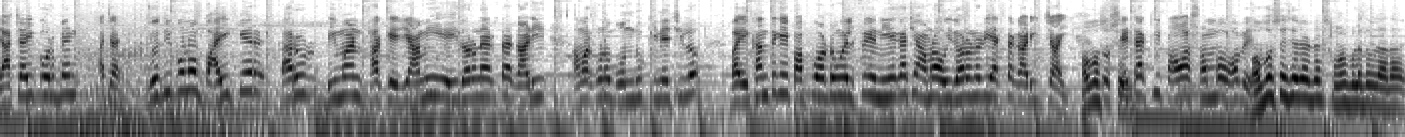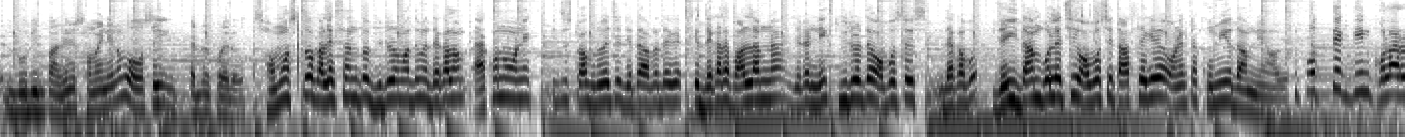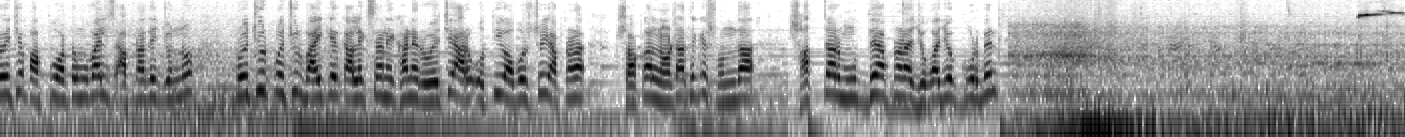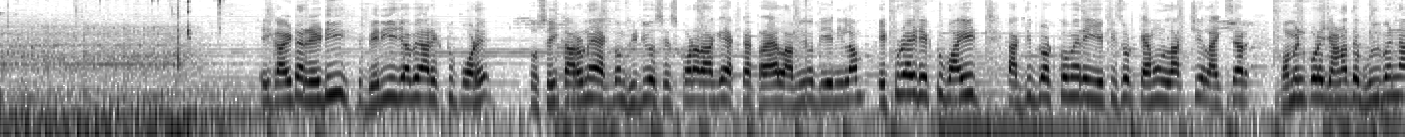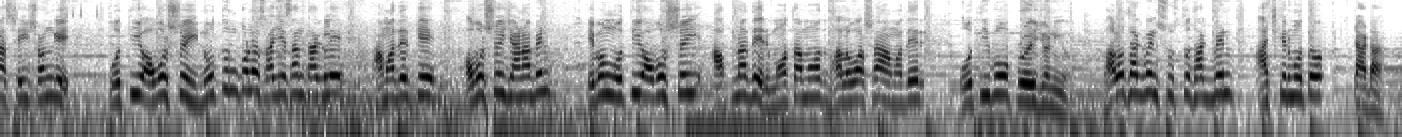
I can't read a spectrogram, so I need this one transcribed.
যাচাই করবেন। আচ্ছা যদি কোনো বাইকের কারুর ডিমান্ড থাকে যে আমি এই ধরনের একটা গাড়ি আমার কোনো বন্ধু কিনেছিল বা এখান থেকেই পাপ্পু অটোমোবাইলস থেকে নিয়ে গেছে আমরা ওই ধরনেরই একটা গাড়ি চাই। তো অবশ্যই। সেটা কি পাওয়া সম্ভব হবে? অবশ্যই সেটা একটা সময় বলে দেবো দাদা দুদিন পাঁচ দিনের সময় নিয়ে নেব অবশ্যই অ্যাডভান্স করে দেবো। সমস্ত কালেকশন তো ভিডিওর মাধ্যমে দেখালাম এখনও অনেক কিছু স্টক রয়েছে যেটা আপনাদেরকে দেখাতে পারলাম না যেটা নেক্সট ভিডিওতে অবশ্যই দেখাবো। যেই দাম বলেছি অবশ্যই তার থেকে অনেকটা কমিয়ে দাম নেওয়া হবে। প্রত্যেক দিন খোলা রয়েছে পাপ্পু অটোমোবাইলস আপনাদের জন্য। প্রচুর প্রচুর বাইকের কালেকশন এখানে রয়েছে আর অতি অবশ্যই আপনারা সকাল নটা থেকে সন্ধ্যা সাতটার মধ্যে আপনারা যোগাযোগ করবেন। এই গাড়িটা রেডি বেরিয়ে যাবে আর একটু পরে। তো সেই কারণে একদম ভিডিও শেষ করার আগে একটা ট্রায়াল আমিও দিয়ে নিলাম। একটু রাইড একটু বাইট কাকদীপ ডট কমের এই এপিসোড কেমন লাগছে লাইক শেয়ার কমেন্ট করে জানাতে ভুলবেন না। সেই সঙ্গে অতি অবশ্যই নতুন কোনো সাজেশান থাকলে আমাদেরকে অবশ্যই জানাবেন এবং অতি অবশ্যই আপনাদের মতামত, ভালোবাসা আমাদের অতীব প্রয়োজনীয়। ভালো থাকবেন সুস্থ থাকবেন। আজকের মতো টাটা।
